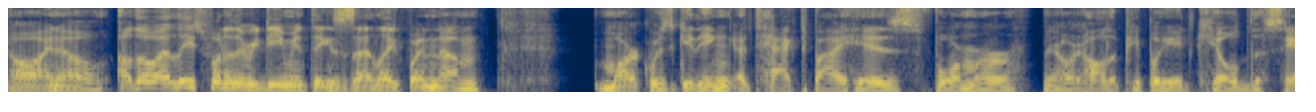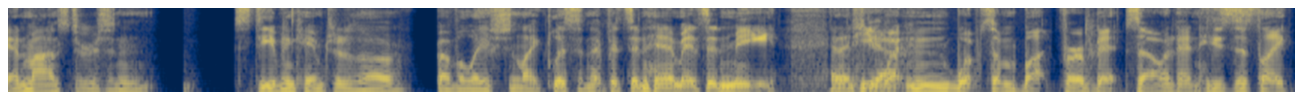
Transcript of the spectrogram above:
Oh, I know. Although at least one of the redeeming things is I like when um, Mark was getting attacked by his former, you know, all the people he had killed, the sand monsters, and Steven came to the revelation like, listen, if it's in him, it's in me. And then he Yeah. went and whooped some butt for a bit. So, and then he's just like,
